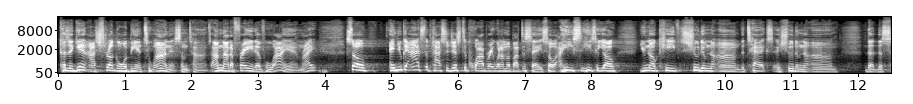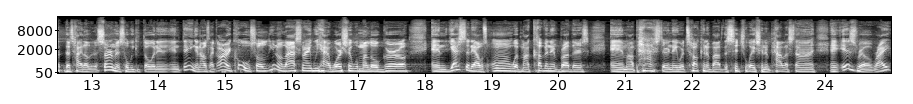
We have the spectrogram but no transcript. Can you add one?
Because again, I struggle with being too honest sometimes. I'm not afraid of who I am, right? So, and you can ask the pastor just to corroborate what I'm about to say. So he, he said, yo, you know, Keith, shoot him the, um, the text and shoot him the, um, the, the, the, title of the sermon so we could throw it in, in thing. And I was like, all right, cool. So, you know, last night we had worship with my little girl. And yesterday I was on with my covenant brothers and my pastor, and they were talking about the situation in Palestine and Israel, right?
